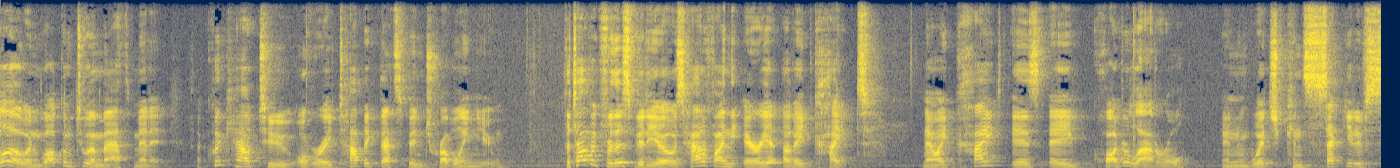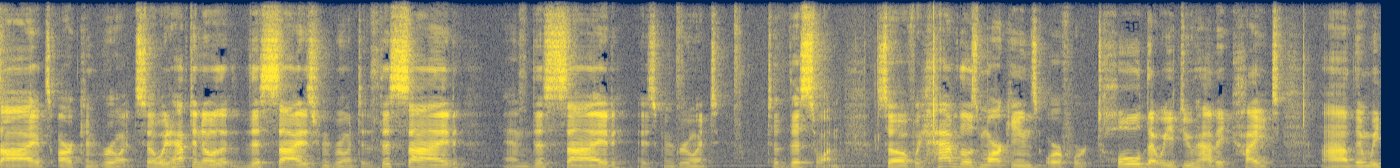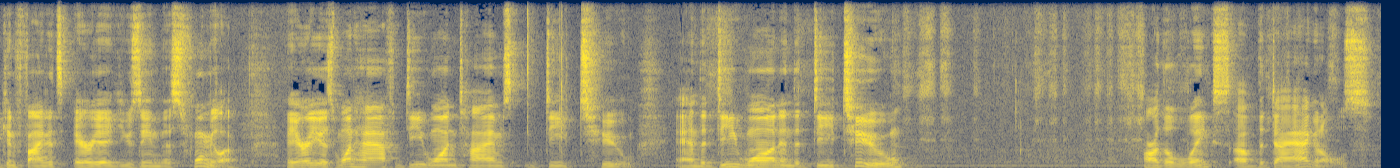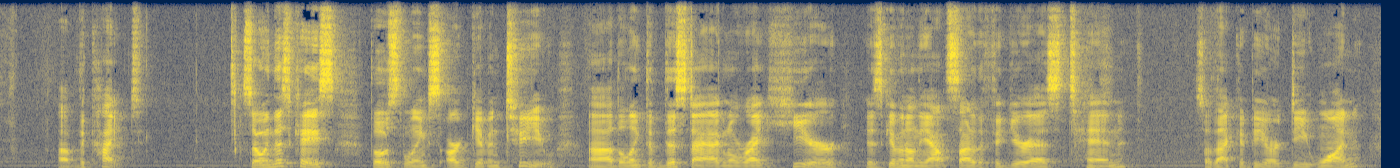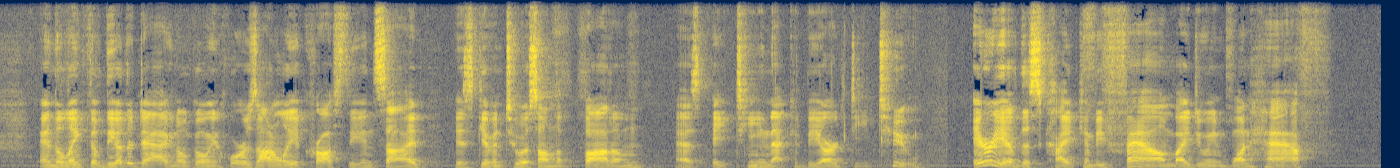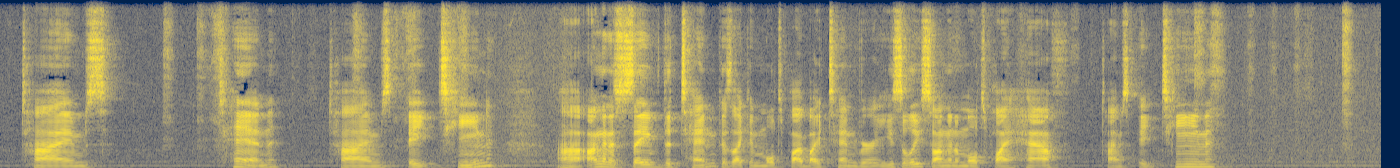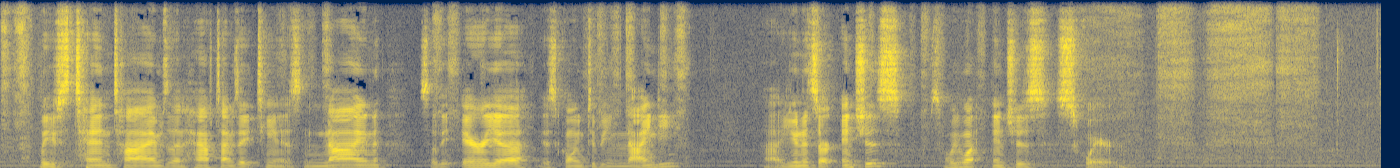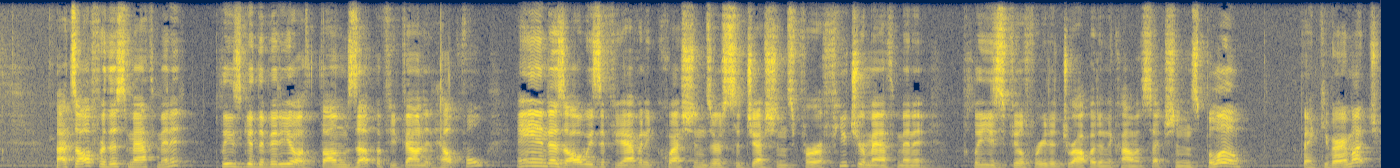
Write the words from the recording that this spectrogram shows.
Hello and welcome to a Math Minute, a quick how-to over a topic that's been troubling you. The topic for this video is how to find the area of a kite. Now a kite is a quadrilateral in which consecutive sides are congruent. So we'd have to know that this side is congruent to this side and this side is congruent to this one. So if we have those markings or if we're told that we do have a kite, uh, then we can find its area using this formula. The area is 1 half d1 times d2. And the d1 and the d2 are the lengths of the diagonals of the kite. So in this case, those lengths are given to you. Uh, the length of this diagonal right here is given on the outside of the figure as 10. So that could be our D1. And the length of the other diagonal going horizontally across the inside is given to us on the bottom as 18. That could be our D2. Area of this kite can be found by doing 1 half times 10 times 18. Uh, I'm going to save the 10 because I can multiply by 10 very easily. So I'm going to multiply half times 18 leaves 10 times, and then half times 18 is 9. So the area is going to be 90. Uh, units are inches, so we want inches squared. That's all for this Math Minute. Please give the video a thumbs up if you found it helpful. And as always, if you have any questions or suggestions for a future Math Minute, please feel free to drop it in the comment sections below. Thank you very much.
